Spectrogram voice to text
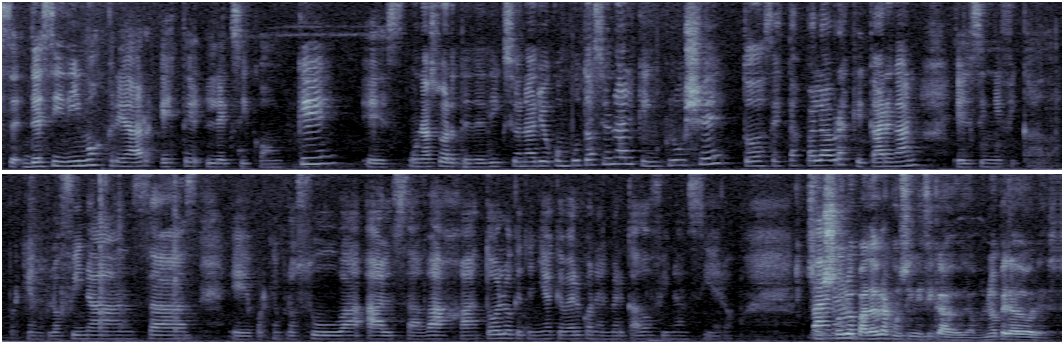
se- decidimos crear este lexicon, que es una suerte de diccionario computacional que incluye todas estas palabras que cargan el significado. Por ejemplo, finanzas, eh, por ejemplo, suba, alza, baja, todo lo que tenía que ver con el mercado financiero. Son para- solo palabras con significado, digamos, no operadores.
